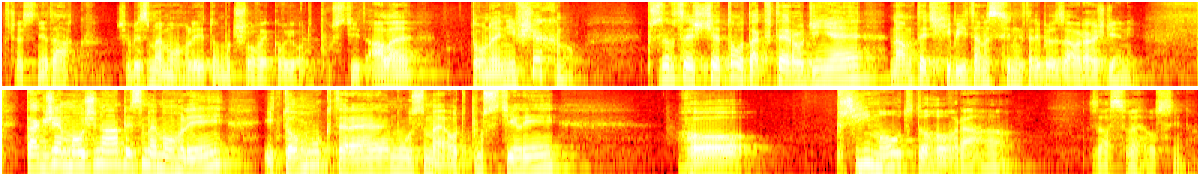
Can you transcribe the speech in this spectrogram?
Přesně tak. Že bychom mohli tomu člověkovi odpustit, ale to není všechno. Představte ještě to, tak v té rodině nám teď chybí ten syn, který byl zavražděný. Takže možná bychom mohli i tomu, kterému jsme odpustili, ho přijmout toho vraha za svého syna.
